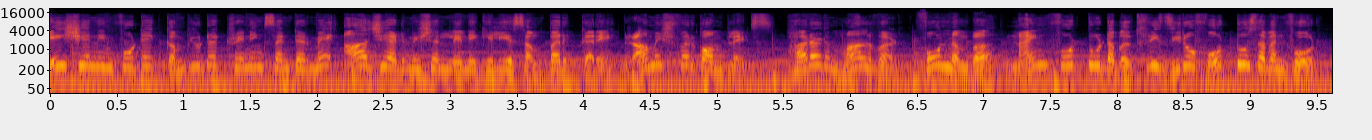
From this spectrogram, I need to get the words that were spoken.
Asian infotech computer training centre में आज ही एडमिशन लेने के लिए संपर्क करें Rameshwar complex Harad Malvan. Phone number nine four two double three zero four two seven four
